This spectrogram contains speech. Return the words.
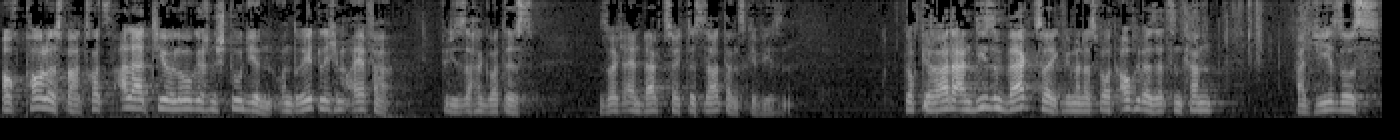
Auch Paulus war trotz aller theologischen Studien und redlichem Eifer für die Sache Gottes solch ein Werkzeug des Satans gewesen. Doch gerade an diesem Werkzeug, wie man das Wort auch übersetzen kann, hat Jesus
